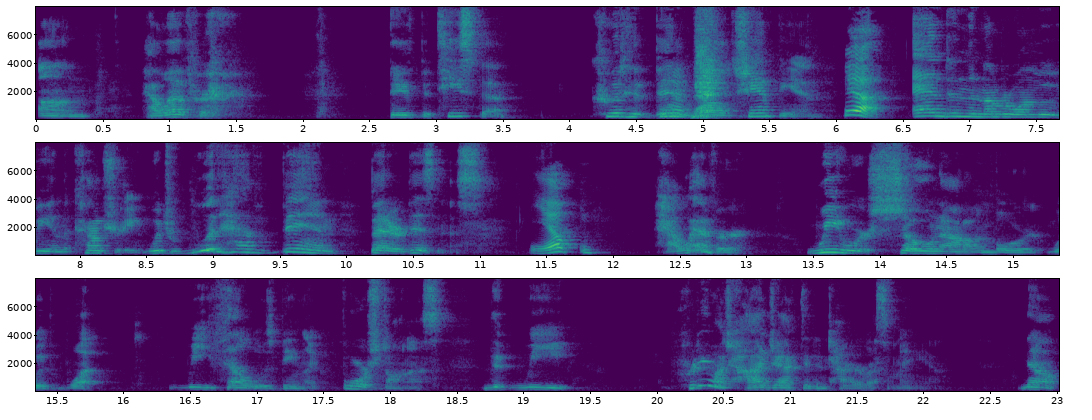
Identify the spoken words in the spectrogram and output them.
Um, however, Dave Batista could have been world champion Yeah. And in the number one movie in the country, which would have been better business. Yep. However, we were so not on board with what we felt was being like forced on us that we pretty much hijacked an entire WrestleMania. Now,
